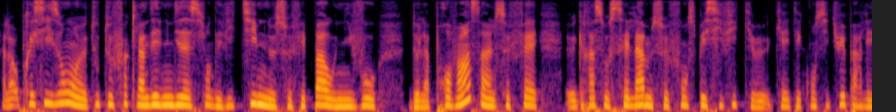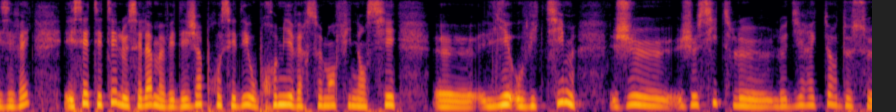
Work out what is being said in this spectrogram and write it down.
Alors précisons euh, toutefois que l'indemnisation des victimes ne se fait pas au niveau de la province, hein, elle se fait euh, grâce au CELAM, ce fonds spécifique euh, qui a été constitué par les évêques. Et cet été, le CELAM avait déjà procédé au premier versement financier euh, lié aux victimes. Je, cite le, directeur de ce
